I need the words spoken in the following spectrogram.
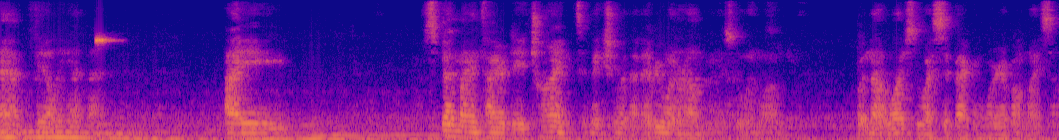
am failing at that. I spend my entire day trying to make sure that everyone around me is doing well but not once do I sit back and worry about myself.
